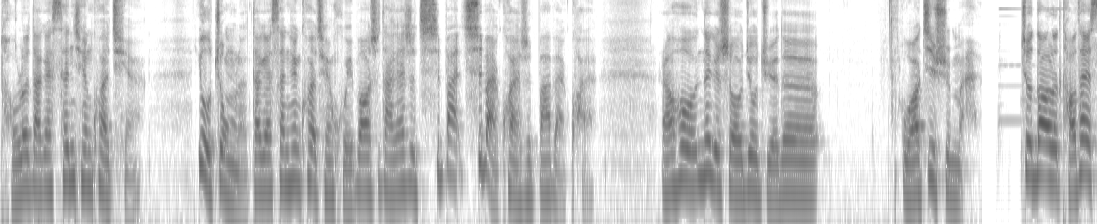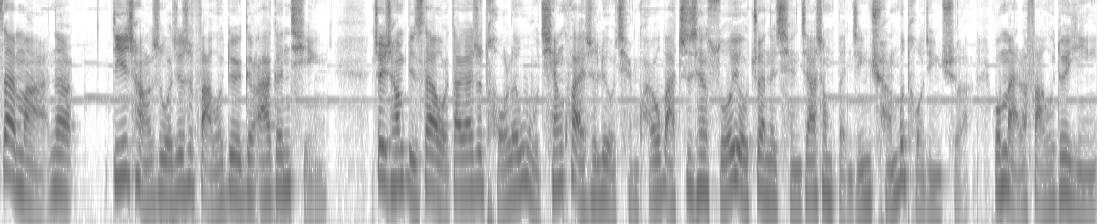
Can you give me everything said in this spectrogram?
投了大概三千块钱，又中了，大概三千块钱回报是大概是七百七百块还是八百块。然后那个时候就觉得。我要继续买，就到了淘汰赛嘛。那第一场是我就是法国队跟阿根廷这场比赛，我大概是投了五千块还是六千块，我把之前所有赚的钱加上本金全部投进去了。我买了法国队赢，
